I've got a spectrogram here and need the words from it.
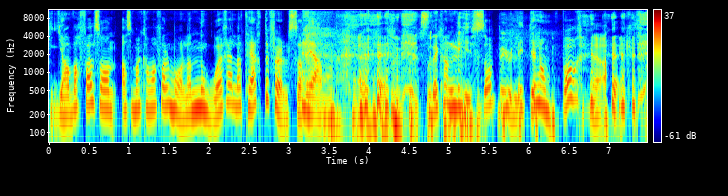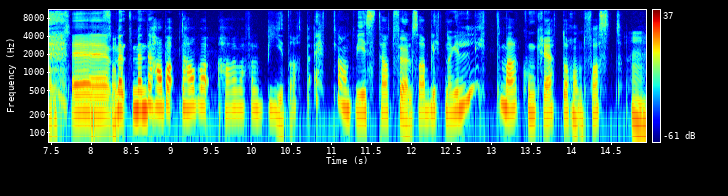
Ja, i hvert fall sånn, altså man kan i hvert fall måle noe relaterte følelser i hjernen. Så det kan lyse opp ulike lamper. Ja, ikke sant. Eh, men men det, har, det har, har i hvert fall bidratt på et eller annet vis til at følelser har blitt noe litt mer konkret og håndfast. Mm.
